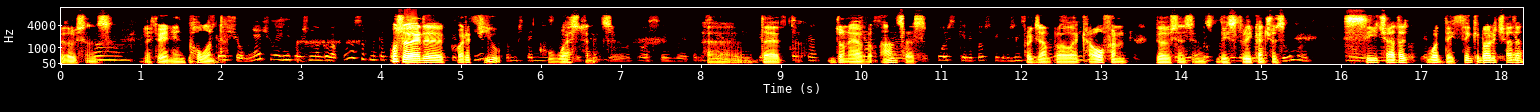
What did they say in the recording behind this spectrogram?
Belarusians Lithuania and Poland. Also, I had uh, quite a few questions uh, that don't have answers. For example, like how often Belarusians in these three countries see each other, what they think about each other.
